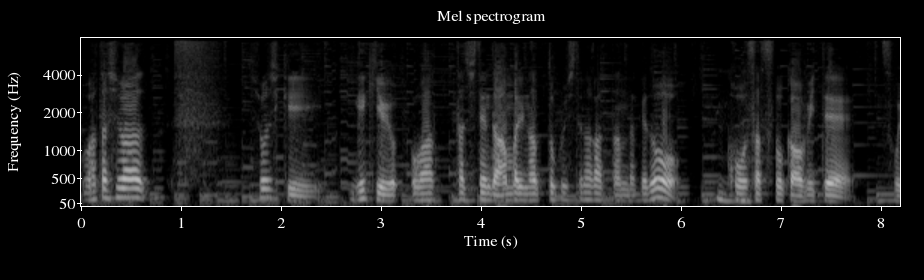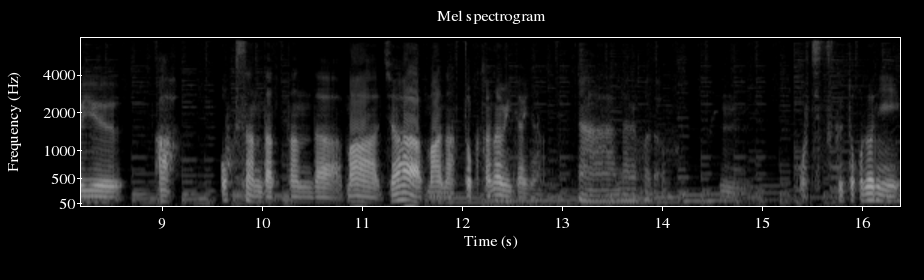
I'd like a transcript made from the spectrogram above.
私は、正直、劇終わった時点ではあんまり納得してなかったんだけど、うん考察とかを見て、そういう、あ、奥さんだったんだ、まあ、じゃあ、まあ納得かな、みたいな。ああ、なるほど。うん。落ち着くところに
